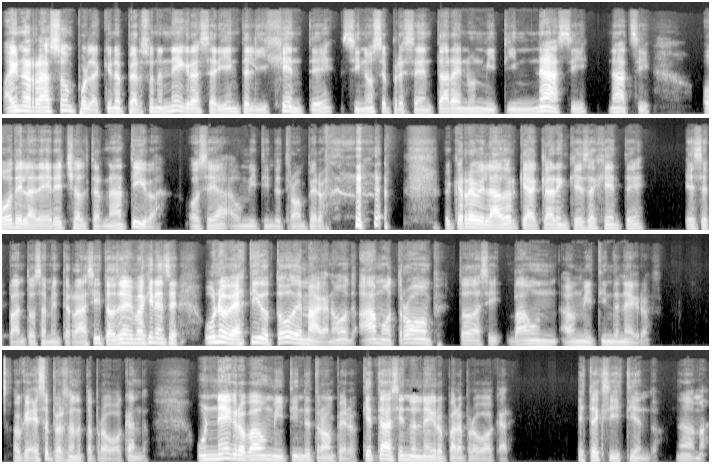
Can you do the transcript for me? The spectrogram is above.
Hay una razón por la que una persona negra sería inteligente si no se presentara en un mitin nazi, nazi o de la derecha alternativa, o sea, a un mitin de Trump, pero qué revelador que aclaren que esa gente es espantosamente racista. O sea, imagínense, uno vestido todo de maga, ¿no? Amo Trump, todo así, va a un, a un mitin de negros. Ok, esa persona está provocando. Un negro va a un mitin de tromperos. ¿Qué está haciendo el negro para provocar? Está existiendo, nada más.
